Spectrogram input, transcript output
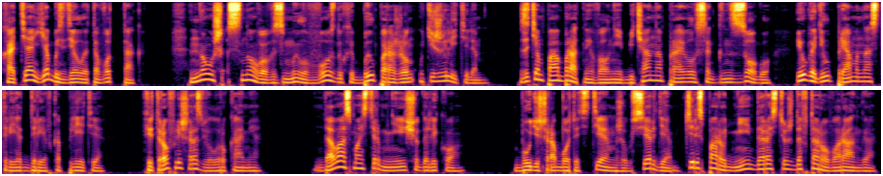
хотя я бы сделал это вот так. Но уж снова взмыл в воздух и был поражен утяжелителем. Затем по обратной волне бича направился к Нзогу и угодил прямо на острие древка плети. Фетров лишь развел руками. «До вас, мастер, мне еще далеко. Будешь работать с тем же усердием, через пару дней дорастешь до второго ранга.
